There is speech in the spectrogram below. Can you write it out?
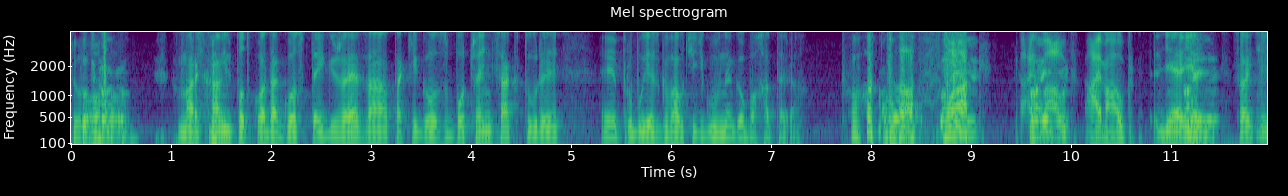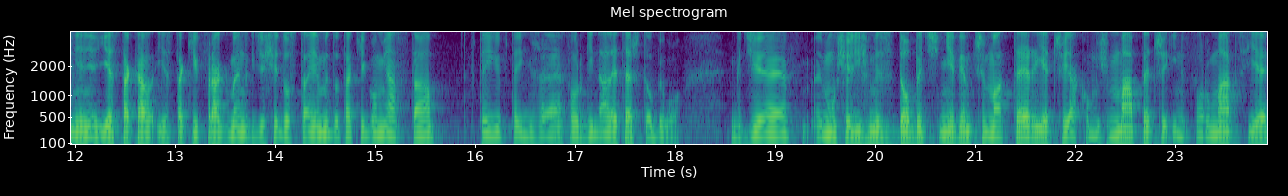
kogo? Mark Hamill podkłada głos w tej grze za takiego zboczeńca, który e, próbuje zgwałcić głównego bohatera. What the fuck? I'm out, I'm out. Nie, jest, słuchajcie, nie, nie, jest, taka, jest taki fragment, gdzie się dostajemy do takiego miasta w tej, w tej grze, w oryginale też to było, gdzie musieliśmy zdobyć, nie wiem, czy materię, czy jakąś mapę, czy informację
